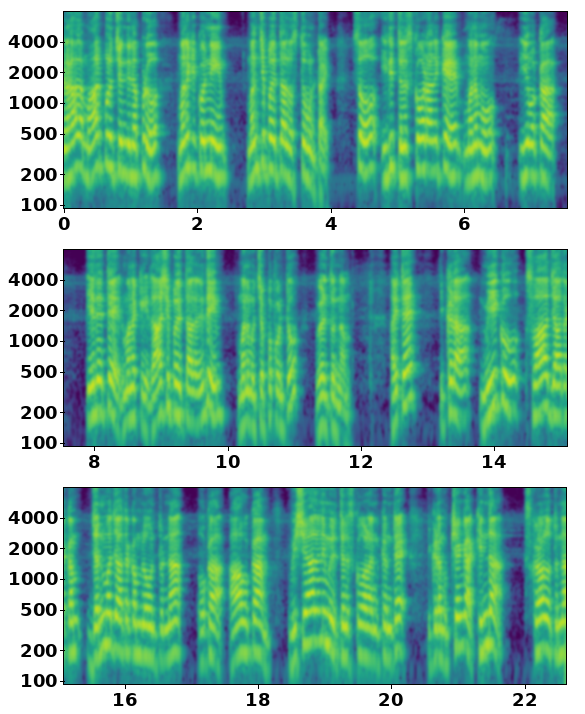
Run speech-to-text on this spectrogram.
గ్రహాల మార్పులు చెందినప్పుడు మనకి కొన్ని మంచి ఫలితాలు వస్తూ ఉంటాయి. సో ఇది తెలుసుకోవడానికే మనము ఈ ఒక ఏదైతే మనకి రాశి ఫలితాలు అనేది మనము చెప్పుకుంటూ వెళ్తున్నాం. అయితే ఇక్కడ మీకు స్వజాతకం జన్మజాతకంలో ఉంటున్న ఒక ఆ ఒక విషయాలని మీరు తెలుసుకోవాలనుకుంటే ఇక్కడ ముఖ్యంగా కింద స్క్రాల్ అవుతున్న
